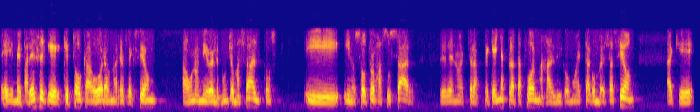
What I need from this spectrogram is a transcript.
Eh, me parece que, toca ahora una reflexión a unos niveles mucho más altos y, nosotros asusar desde nuestras pequeñas plataformas, como esta conversación, a que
